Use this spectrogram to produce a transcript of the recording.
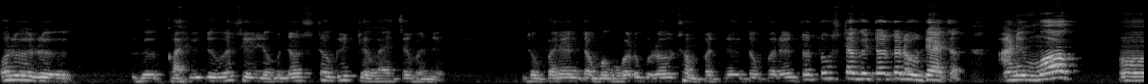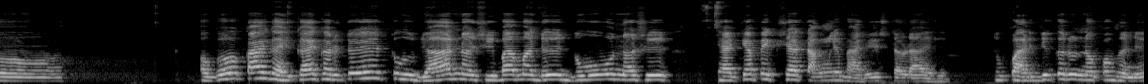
अरे अरे काही दिवस हे लग्न स्थगित ठेवायचं म्हणे. जोपर्यंत मंगळ ग्रह संपत नाही तोपर्यंत तो स्थगितच राहू द्यायचं. आणि मग अगं काय घाई काय करते? तुझ्या नशिबामध्ये दोन असे ह्याच्यापेक्षा चांगले भारी स्थळ आहे तू काळजी करू नको म्हणे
